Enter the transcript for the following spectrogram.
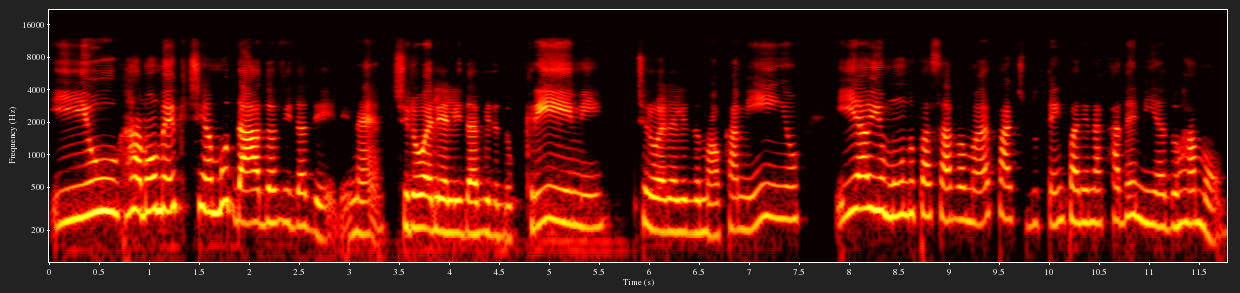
E o Ramon meio que tinha mudado a vida dele, né? Tirou ele ali da vida do crime, tirou ele ali do mau caminho e aí o mundo passava a maior parte do tempo ali na academia do Ramon.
